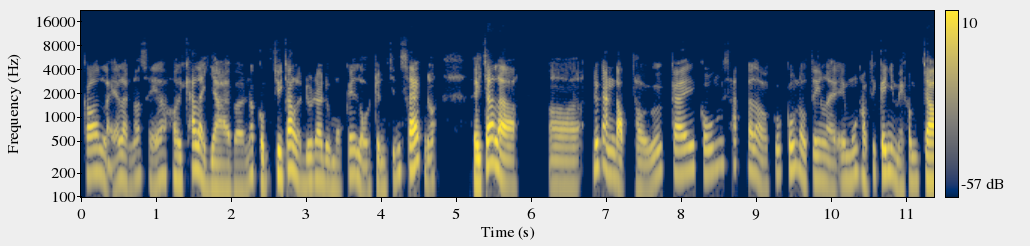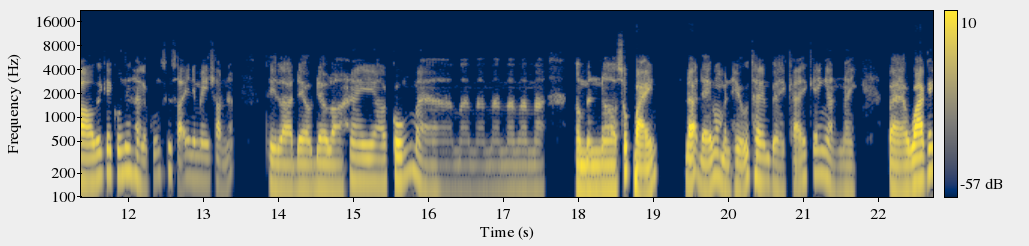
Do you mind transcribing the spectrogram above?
có lẽ là nó sẽ hơi khá là dài và nó cũng chưa chắc là đưa ra được một cái lộ trình chính xác nữa. Thì chắc là uh, Đức Anh đọc thử cái cuốn sách đó là cuốn cuốn đầu tiên là em muốn học thiết kế nhưng mẹ không cho với cái cuốn thứ hai là cuốn xứ sở animation á. Thì là đều đều là hai ờ, cuốn mà mà mà mà mà mà mà, mà mình uh, xuất bản đó để mà mình hiểu thêm về cái cái ngành này. Và qua cái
